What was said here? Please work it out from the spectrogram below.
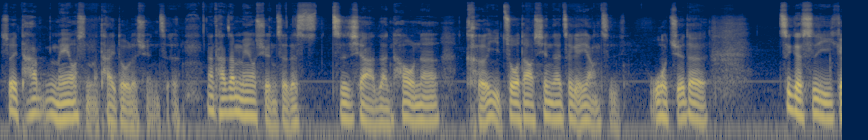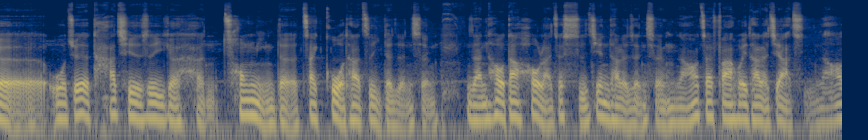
所以他没有什么太多的选择。那他在没有选择的之下，然后呢，可以做到现在这个样子，我觉得这个是一个，我觉得他其实是一个很聪明的，在过他自己的人生。然后到后来在实践他的人生，然后再发挥他的价值，然后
